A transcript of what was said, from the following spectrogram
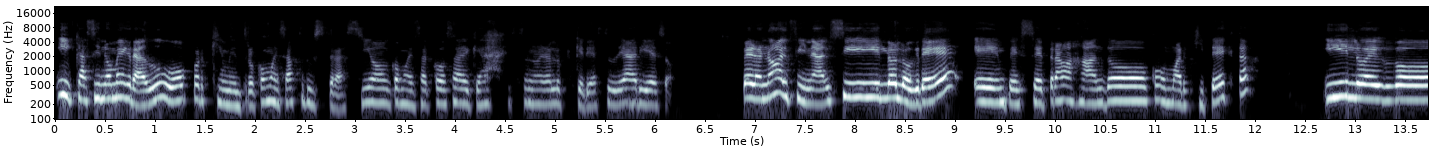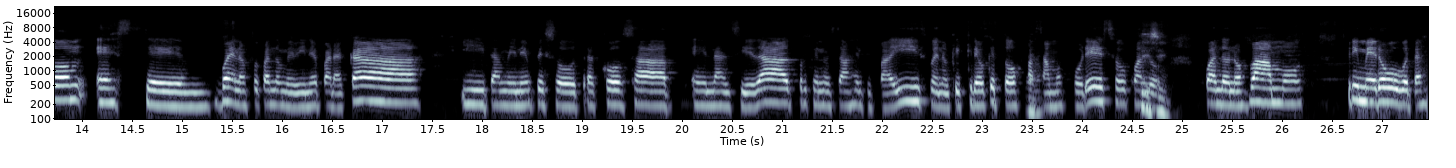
y casi no me graduó porque me entró como esa frustración, como esa cosa de que, esto no era lo que quería estudiar y eso. Pero no, al final sí lo logré. empecé trabajando como arquitecta y luego, este, bueno, fue cuando me vine para acá y también empezó otra cosa, en la ansiedad porque no estabas en tu país. Bueno, que creo que todos pasamos por eso cuando, cuando nos vamos. Primero, Bogotá es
